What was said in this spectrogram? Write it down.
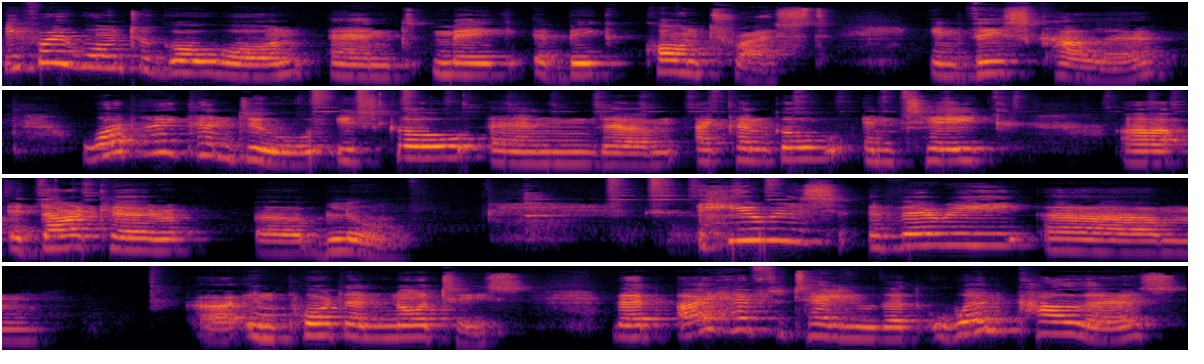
if I want to go on and make a big contrast in this color, what I can do is go and um, I can go and take uh, a darker uh, blue. Here is a very um, uh, important notice that I have to tell you that when colors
